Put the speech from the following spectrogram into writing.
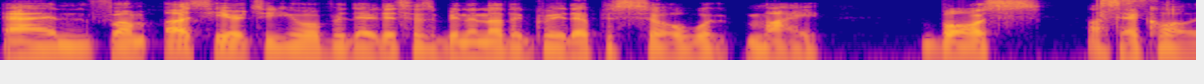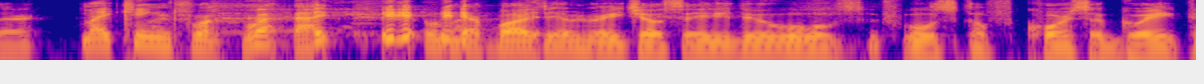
And from us here to you over there, this has been another great episode with my boss, like I call her. My king. my boss, Rachel Seidu, who's, who's of course a great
